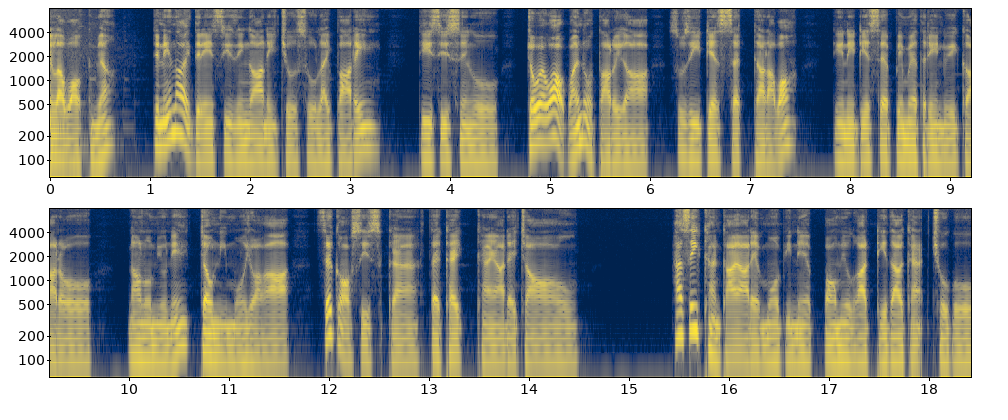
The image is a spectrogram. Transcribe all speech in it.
င်္ဂလာပါခင်ဗျာတင်းနှင်းလိုက်တဲ့စီစဉ်ကနေကြိုဆိုလိုက်ပါတယ်ဒီစီစဉ်ကိုတော်ဝဲဝဝိုင်းတော်သားတွေကစူစီတက်ဆက်ထားတာပါဒီနေ့တက်ဆက်ပေးမဲ့တဲ့တွေကတော့နောင်လိုမျိုးနဲ့ကြောက်နီမော်ရွာကစက်ကောင်စီစကန်တိုက်ခိုက်ခံရတဲ့ကြောင်းဟဆိတ်ခံထားရတဲ့မော်ဘီနဲ့ပေါင်မျိုးကဒေတာခန့်အချို့ကို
